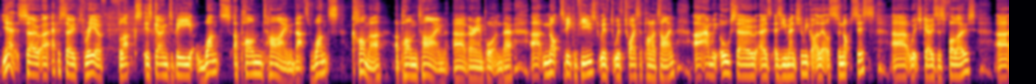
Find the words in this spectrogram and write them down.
Yeah, so uh, episode three of Flux is going to be Once Upon Time. That's once, comma, upon time. Uh, very important there. Uh, not to be confused with, with Twice Upon a Time. Uh, and we also, as, as you mentioned, we got a little synopsis, uh, which goes as follows uh,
